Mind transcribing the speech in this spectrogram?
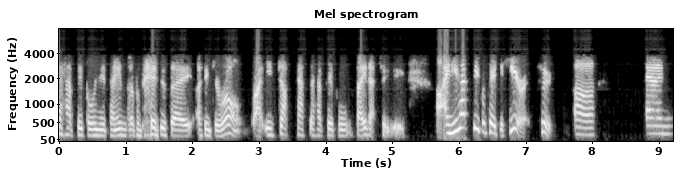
to have people in your team that are prepared to say, I think you're wrong, right? You just have to have people say that to you. Uh, and you have to be prepared to hear it too. Uh, and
